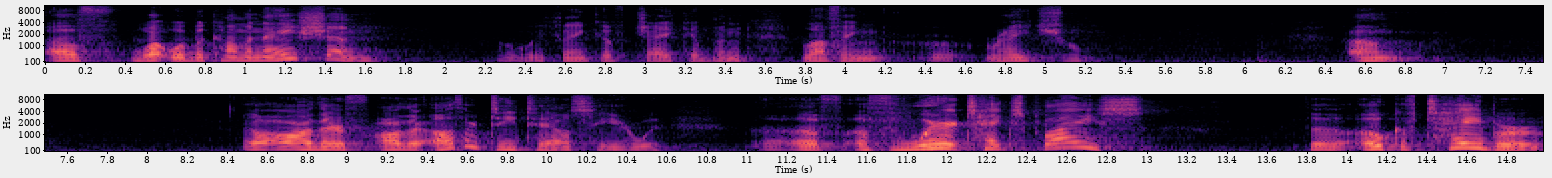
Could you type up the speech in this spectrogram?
of what would become a nation. We think of Jacob and loving Rachel. Um, are, there, are there other details here of, of where it takes place? The oak of Tabor,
